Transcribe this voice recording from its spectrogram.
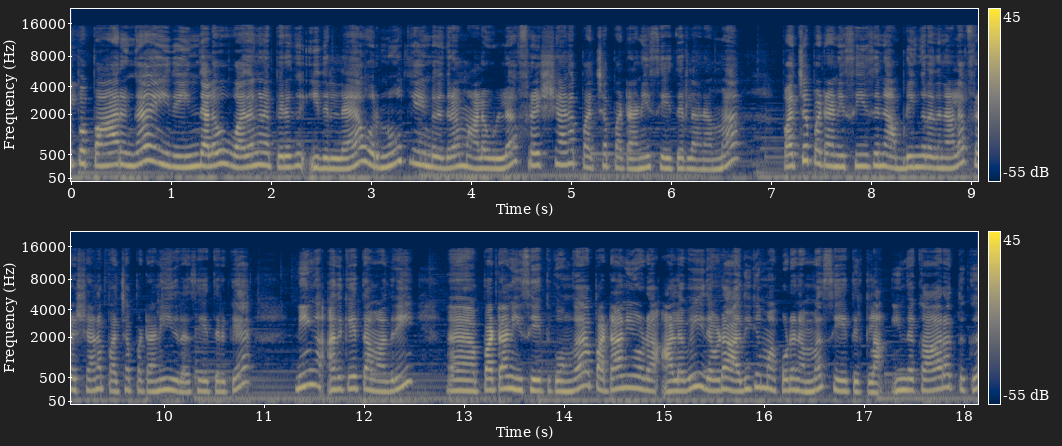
இப்போ பாருங்கள் இது இந்த அளவு வதங்கின பிறகு இதில் ஒரு நூற்றி ஐம்பது கிராம் அளவுள்ள ஃப்ரெஷ்ஷான பச்சை பட்டாணி சேர்த்துடலாம் நம்ம. பச்சை பட்டாணி சீசன் அப்படிங்கிறதுனால ஃப்ரெஷ்ஷான பச்சை பட்டாணி இதில் சேர்த்துருக்கேன். நீங்கள் அதுக்கேற்ற மாதிரி பட்டாணி சேர்த்துக்கோங்க. பட்டாணியோட அளவு இதை விட அதிகமாக கூட நம்ம சேர்த்துக்கலாம். இந்த காரத்துக்கு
